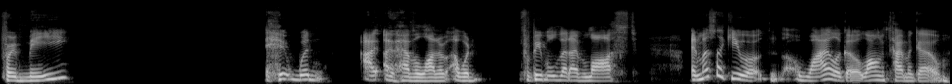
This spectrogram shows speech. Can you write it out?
for me, it wouldn't. I, I have a lot of, I would, for people that I've lost, and much like you a, a while ago, a long time ago,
